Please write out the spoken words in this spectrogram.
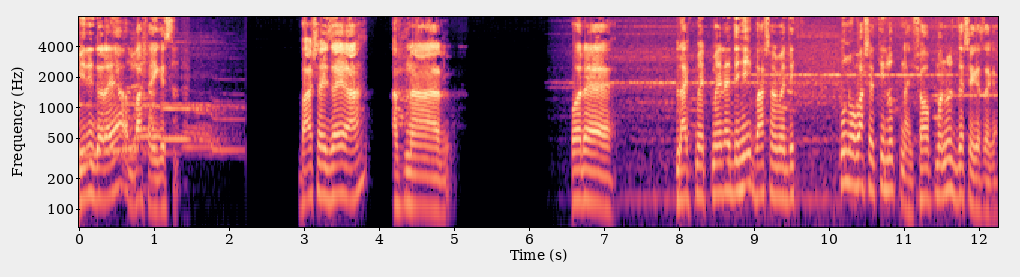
বিড়ি ধরাইয়া বাসায় গেছি। বাসায় যাইয়া আপনার পরে লাইট মাইট মেরে দিহি বাসার মধ্যে কোনো বাসায় লোক নাই, সব মানুষ দেশে গেছে গা।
